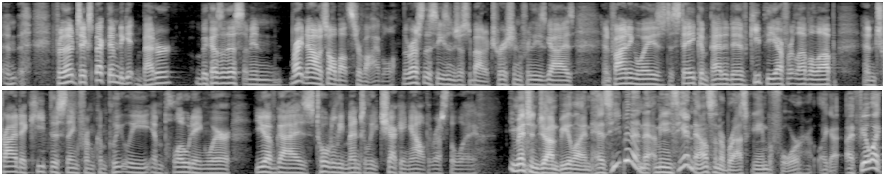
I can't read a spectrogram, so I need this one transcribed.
and for them to expect them to get better because of this. I mean, right now it's all about survival. The rest of the season is just about attrition for these guys and finding ways to stay competitive, keep the effort level up, and try to keep this thing from completely imploding where you have guys totally mentally checking out the rest of the way. You mentioned John Beilein. Has he been? I mean, has he announced a Nebraska game before? Like, I, I feel like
